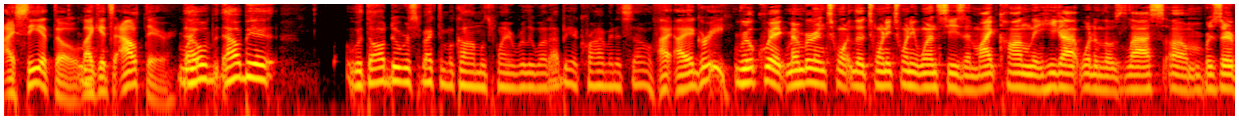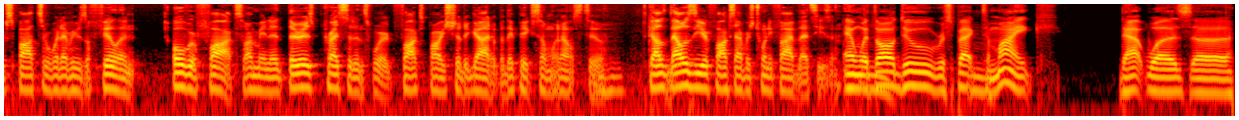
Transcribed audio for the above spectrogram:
I see it though. Like it's out there. That would that would be a with all due respect to McCollum was playing really well. That'd be a crime in itself. I, I agree. Real quick, remember in tw- the 2021 season, Mike Conley, he got one of those last um, reserve spots or whatever he was a fill-in over Fox. So, I mean, it, there is precedence where Fox probably should have got it, but they picked someone else too. That, was, that was the year Fox averaged 25 that season. And with all due respect to Mike, that was uh,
